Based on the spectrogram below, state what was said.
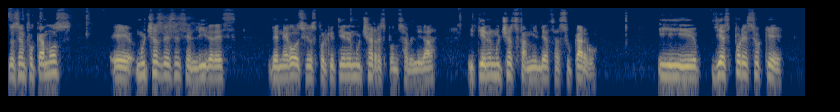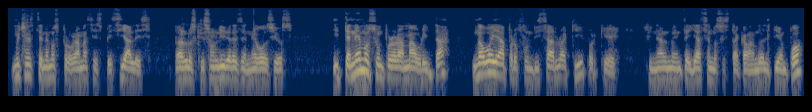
nos enfocamos eh, muchas veces en líderes de negocios porque tienen mucha responsabilidad y tienen muchas familias a su cargo. Y, y es por eso que muchas veces tenemos programas especiales para los que son líderes de negocios y tenemos un programa ahorita no voy a profundizarlo aquí porque finalmente ya se nos está acabando el tiempo.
